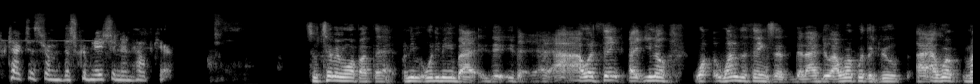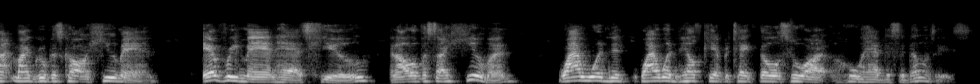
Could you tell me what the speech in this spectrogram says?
protect us from discrimination in healthcare. So tell me more about that. What do you, what do you mean by? I would think uh, you know one of the things that, that I do. I work with a group. I work. My, my group is called Hue-MAN, every man has hue and all of us are human why wouldn't it why wouldn't healthcare protect those who are who have disabilities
